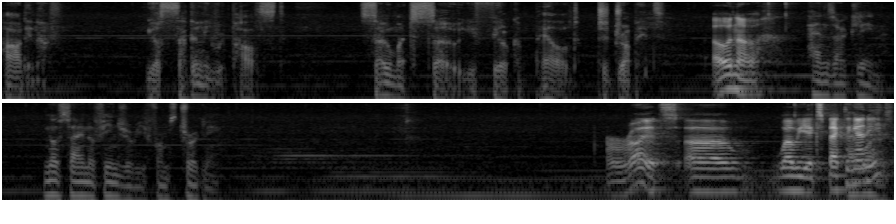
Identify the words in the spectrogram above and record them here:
hard enough. You're suddenly repulsed, so much so you feel compelled to drop it. Oh no. Hands are clean. No sign of injury from struggling. Alright, uh, Were we expecting I any? was.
